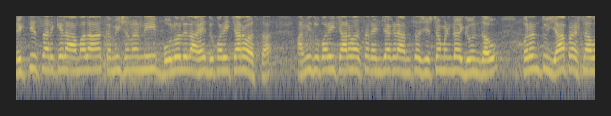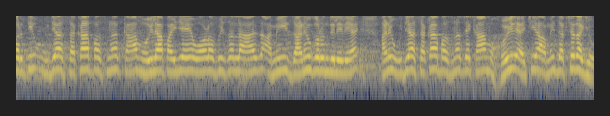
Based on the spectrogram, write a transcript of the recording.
एकतीस तारखेला आम्हाला कमिशनरनी बोलवलेलं आहे दुपारी चार वाजता. आम्ही दुपारी चार वाजता त्यांच्याकडे आमचं शिष्टमंडळ घेऊन जाऊ. परंतु या प्रश्नावरती उद्या सकाळपासून काम व्हायला पाहिजे हे वॉर्ड ऑफिसरला आज आम्ही जाणीव करून दिलेली आहे आणि उद्या सकाळपासून ते काम होईल याची आम्ही दक्षता घेऊ.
